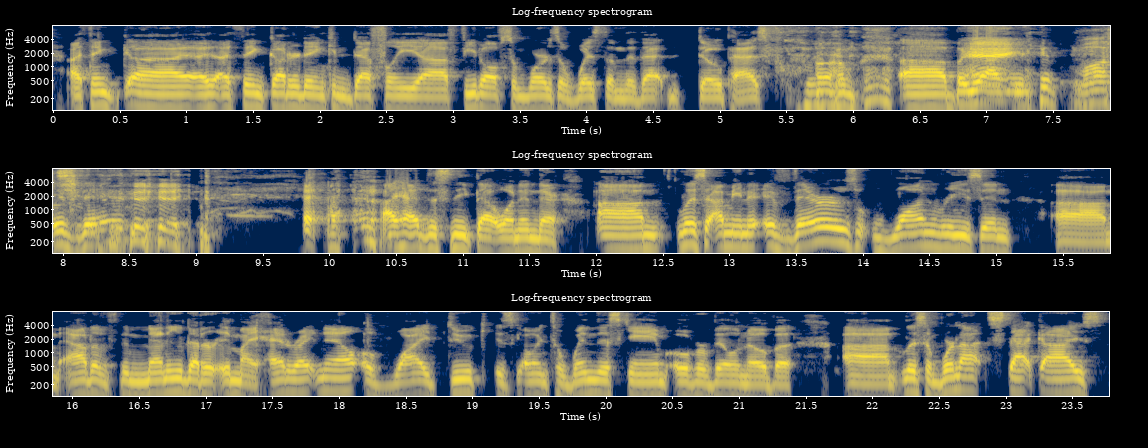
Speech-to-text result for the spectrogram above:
I think uh, I, I, think Guterding can definitely uh, feed off some words of wisdom that that dope has for him. Uh, but yeah, hey, I mean, if, if I had to sneak that one in there. Um, listen, I mean, if there's one reason um, out of the many that are in my head right now of why Duke is going to win this game over Villanova. Um, listen, we're not stat guys.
